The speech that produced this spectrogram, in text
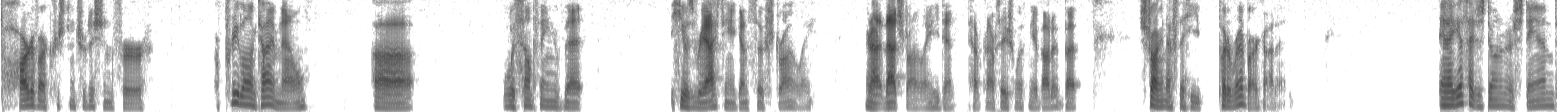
part of our Christian tradition for a pretty long time now uh, was something that he was reacting against so strongly. Or not that strongly. He didn't have a conversation with me about it, but strong enough that he put a red mark on it. And I guess I just don't understand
